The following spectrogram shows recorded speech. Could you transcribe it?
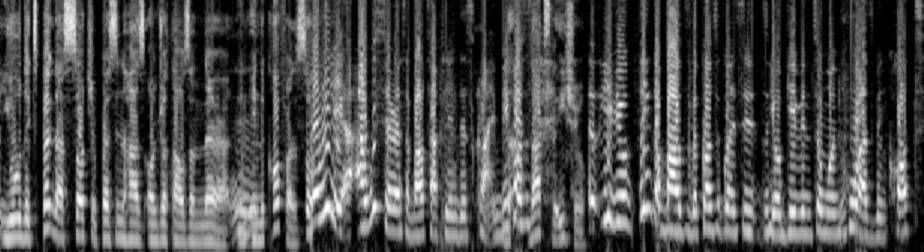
you would expect that such a person has 100,000 naira mm. in, in the coffers. So, but really, are we serious about tackling this crime? Because th that's the issue. If you think about the consequences you're giving someone mm -hmm. who has been caught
